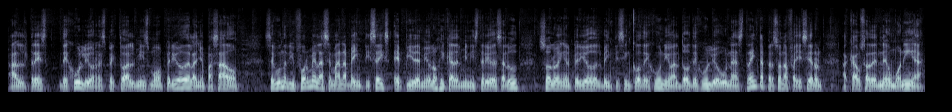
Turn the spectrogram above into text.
al 3 de julio respecto al mismo periodo del año pasado. Según el informe, la semana 26 epidemiológica del Ministerio de Salud, solo en el periodo del 25 de junio al 2 de julio, unas 30 personas fallecieron a causa de neumonía.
